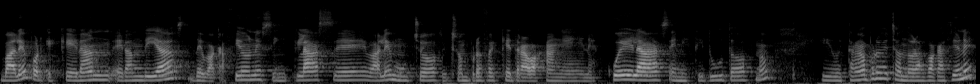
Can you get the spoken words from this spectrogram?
¿vale? Porque es que eran, eran días de vacaciones, sin clase, ¿vale? Muchos son profes que trabajan en escuelas, en institutos, ¿no? Y están aprovechando las vacaciones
